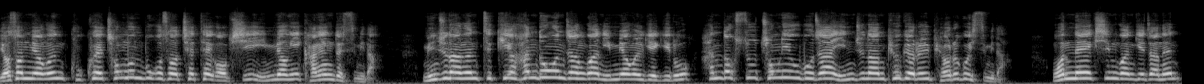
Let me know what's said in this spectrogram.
6명은 국회 청문보고서 채택 없이 임명이 강행됐습니다. 민주당은 특히 한동훈 장관 임명을 계기로 한덕수 총리 후보자 인준안 표결을 벼르고 있습니다. 원내 핵심 관계자는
